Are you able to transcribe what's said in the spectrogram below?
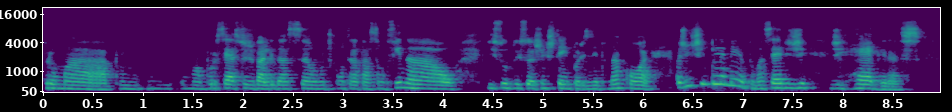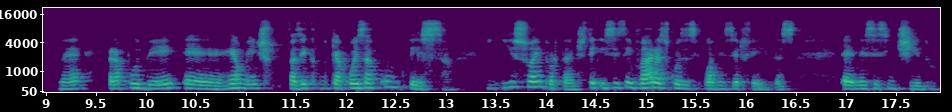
para, uma, um, um, processo de validação de contratação final, isso tudo isso a gente tem, por exemplo, na COR. A gente implementa uma série de, de regras né, para poder é, realmente fazer com que a coisa aconteça. E isso é importante. Tem, existem várias coisas que podem ser feitas é, nesse sentido.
